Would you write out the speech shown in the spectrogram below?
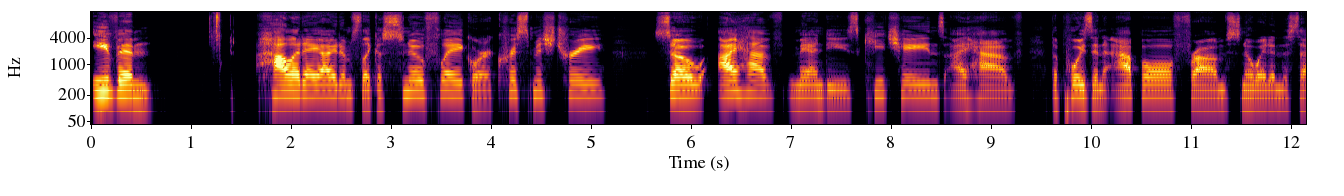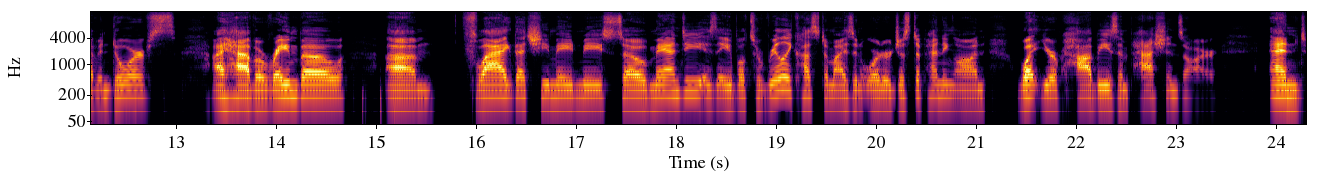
even holiday items like a snowflake or a Christmas tree. So I have Mandy's keychains. I have the poison apple from Snow White and the Seven Dwarfs. I have a rainbow um, flag that she made me. So Mandy is able to really customize an order just depending on what your hobbies and passions are. And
